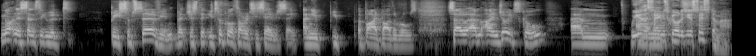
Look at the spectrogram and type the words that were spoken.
not in a sense that you would be subservient, but just that you took authority seriously and you, you abide by the rules. So um, I enjoyed school. Um, Were you the same school as your sister, Matt?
